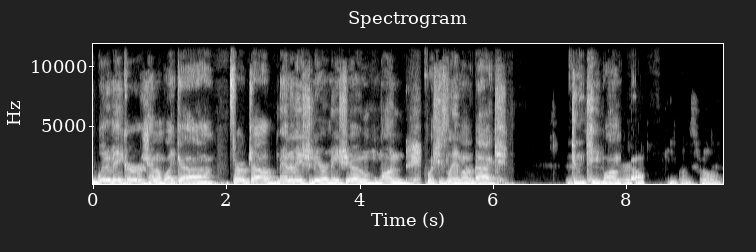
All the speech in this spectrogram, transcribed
Widowmaker, kind of like a throat job animation, irrumatio one, where she's laying on her back. Gonna keep on going. Keep on scrolling.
